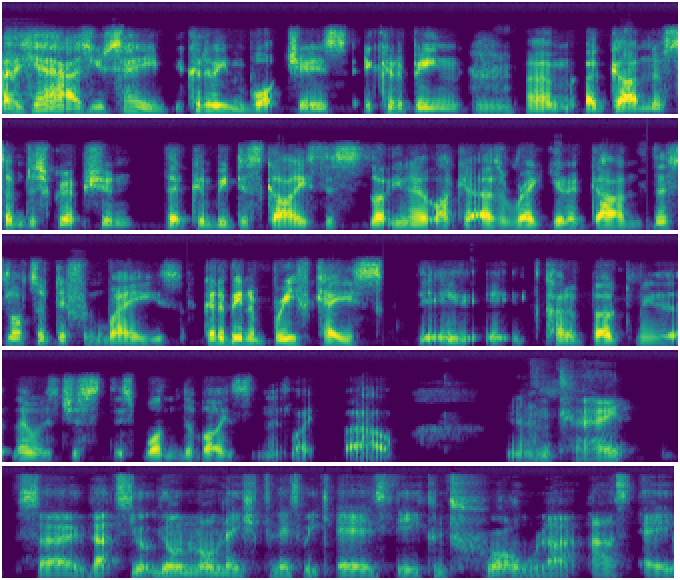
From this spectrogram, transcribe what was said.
uh, yeah, as you say, it could have been watches. It could have been Mm. um, a gun of some description that can be disguised as, you know, like a, as a regular gun. There's lots of different ways. Could have been a briefcase. It, it, kind of bugged me that there was just this one device, and it's like, wow, yeah. Okay, so that's your your nomination for this week is the controller as a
